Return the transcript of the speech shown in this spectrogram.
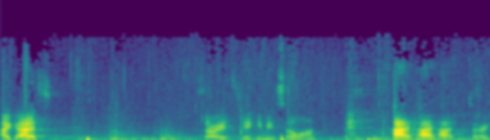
Hi, guys. Sorry it's taking me so long. hi, hi, hi. Sorry.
